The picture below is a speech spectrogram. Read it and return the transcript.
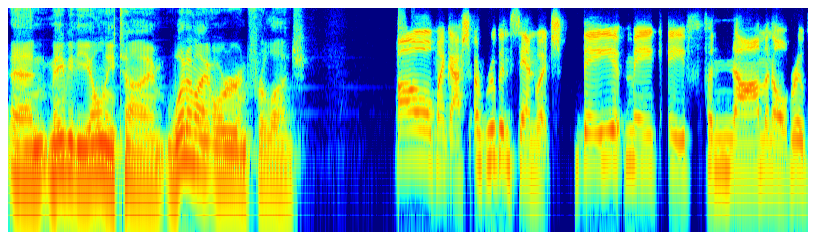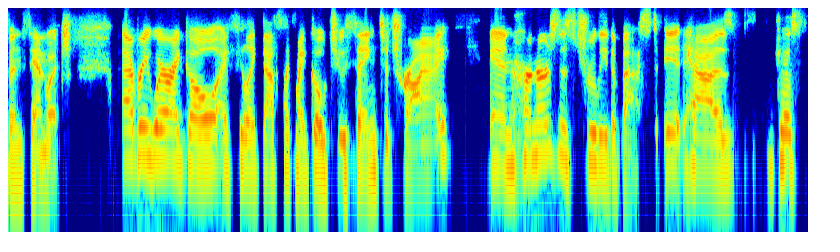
and maybe the only time, what am I ordering for lunch? Oh my gosh, a Reuben sandwich. They make a phenomenal Reuben sandwich. Everywhere I go, I feel like that's like my go to thing to try. And Herner's is truly the best. It has just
